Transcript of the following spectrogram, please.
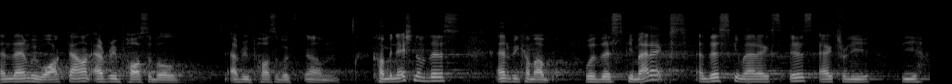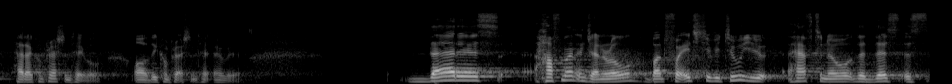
and then we walk down every possible, every possible um, combination of this, and we come up with this schematics, and this schematics is actually the header compression table, or the compression table. That is Huffman in general, but for HTTP2, you have to know that this is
